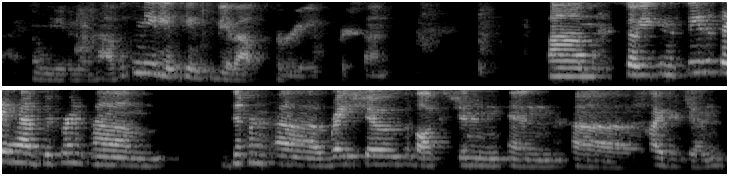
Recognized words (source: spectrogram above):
I don't even know how, but the median seems to be about 3%. Um, so you can see that they have different um, different uh, ratios of oxygen and, uh, hydrogen.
